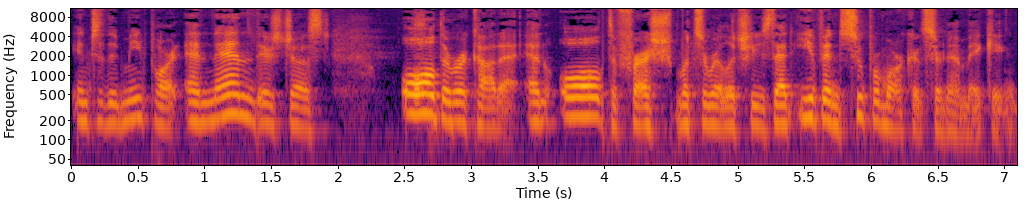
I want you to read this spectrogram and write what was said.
into the meat part. And then there's just all the ricotta and all the fresh mozzarella cheese that even supermarkets are now making.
